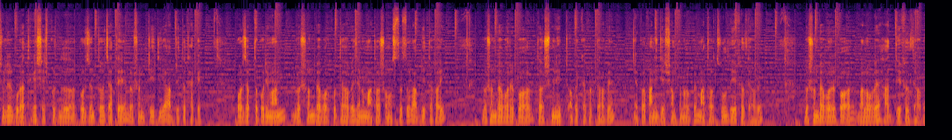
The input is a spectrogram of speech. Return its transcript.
চুলের গোড়া থেকে শেষ পর্যন্ত পর্যন্ত যাতে লোশনটি দিয়ে আবৃত থাকে। পর্যাপ্ত পরিমাণ লোশন ব্যবহার করতে হবে, যেন মাথা সমস্ত চুল আবৃত হয়। লোশন ব্যবহারের পর দশ মিনিট অপেক্ষা করতে হবে। এরপর পানি দিয়ে সম্পূর্ণরূপে মাথা চুল ধুয়ে ফেলতে হবে। লোশন ব্যবহারের পর ভালোভাবে হাত ধুয়ে ফেলতে হবে।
